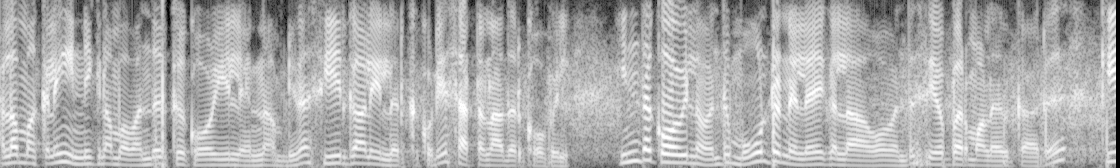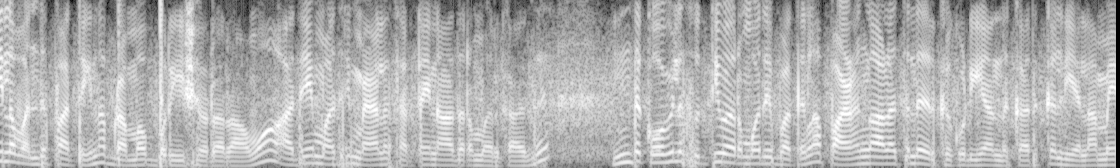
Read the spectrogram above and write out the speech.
ஹலோ மக்களே இன்றைக்கி நம்ம வந்திருக்க கோயில் என்ன அப்படின்னா சீர்காழியில் இருக்கக்கூடிய சட்டநாதர் கோவில். இந்த கோவிலில் வந்து மூன்று நிலைகளாகவும் வந்து சிவபெருமாள் இருக்கார். கீழே வந்து பார்த்திங்கன்னா பிரம்மபுரீஸ்வரராகவும் அதே மாதிரி மேலே சட்டைநாதரும் இருக்காது இந்த கோவிலை சுற்றி வரும்போது பார்த்திங்கன்னா பழங்காலத்தில் இருக்கக்கூடிய அந்த கற்கள் எல்லாமே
